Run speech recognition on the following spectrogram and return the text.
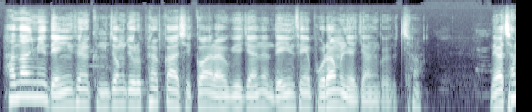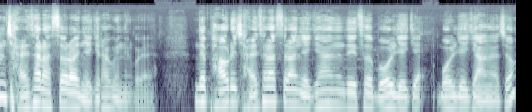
하나님이 내 인생을 긍정적으로 평가하실 거라고 얘기하는 내 인생의 보람을 얘기하는 거예요. 그렇죠? 내가 참 잘 살았어라는 얘기를 하고 있는 거예요. 근데 바울이 잘 살았어라는 얘기하는 데 있어서 뭘 얘기 뭘 얘기 안 하죠?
